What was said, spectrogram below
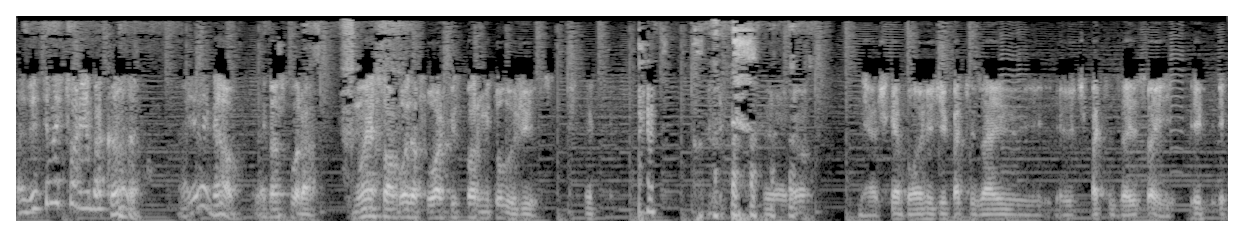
Às vezes tem uma historinha bacana. Aí é legal, é legal explorar. Não é só a da Flor que explora mitologias. é, é, acho que é bom a gente enfatizar, a gente enfatizar isso aí.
